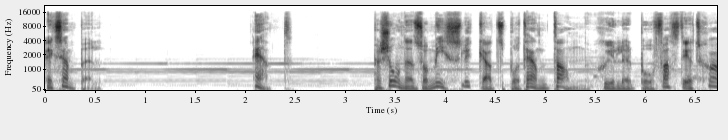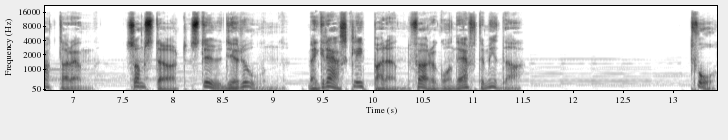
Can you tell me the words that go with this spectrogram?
Exempel 1. Personen som misslyckats på tentan skyller på fastighetsskötaren som stört studieron med gräsklipparen föregående eftermiddag. 2.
